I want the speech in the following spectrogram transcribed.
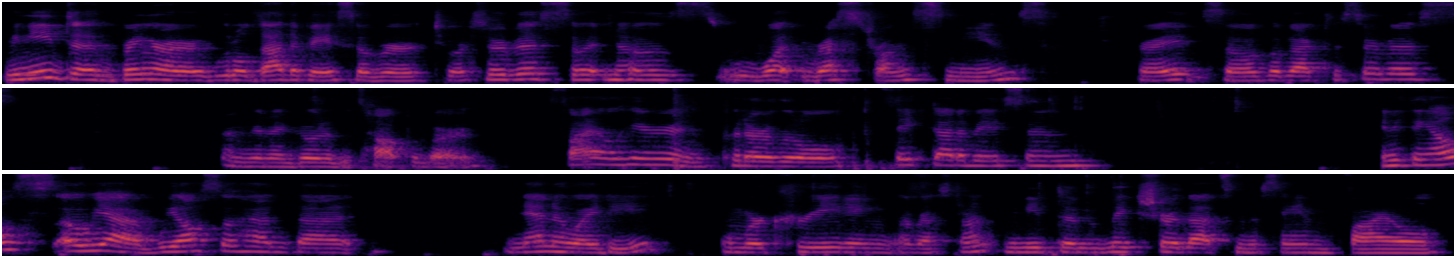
We need to bring our little database over to our service so it knows what restaurants means, right? So I'll go back to service. I'm gonna go to the top of our file here and put our little fake database in. Anything else? Oh yeah, we also had that nano ID when we're creating a restaurant. We need to make sure that's in the same file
